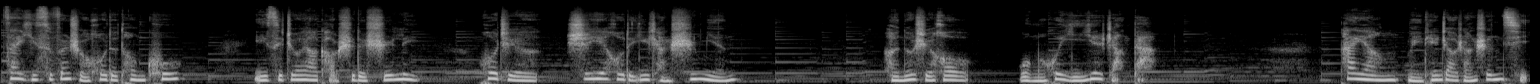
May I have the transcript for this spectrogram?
在一次分手后的痛哭，一次重要考试的失利，或者失业后的一场失眠。很多时候，我们会一夜长大。太阳每天照常升起，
